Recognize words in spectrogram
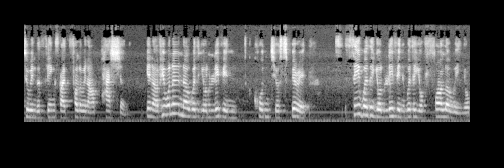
doing the things like following our passion. You know, if you want to know whether you're living according to your spirit, see whether you're living, whether you're following your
